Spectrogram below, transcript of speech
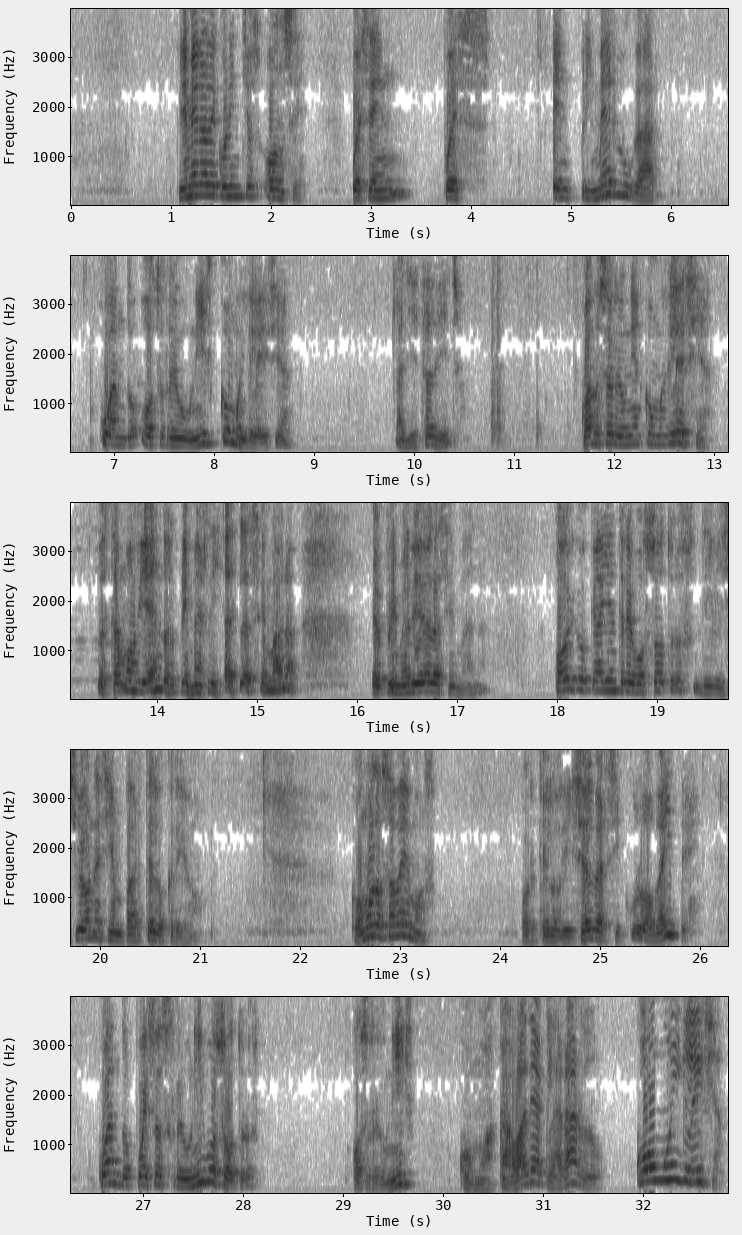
Primera de Corintios 11. Pues en, pues en primer lugar, cuando os reunís como iglesia, allí está dicho. Cuando se reunían como iglesia, lo estamos viendo el primer día de la semana. El primer día de la semana. Oigo que hay entre vosotros divisiones y en parte lo creo. ¿Cómo lo sabemos? Porque lo dice el versículo 20. Cuando pues os reunís vosotros, os reunís como acaba de aclararlo, como iglesia.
